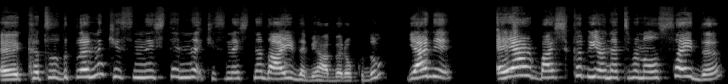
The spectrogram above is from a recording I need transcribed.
e, katıldıklarının kesinleştiğine, kesinleştiğine dair de bir haber okudum. Yani eğer başka bir yönetmen olsaydı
